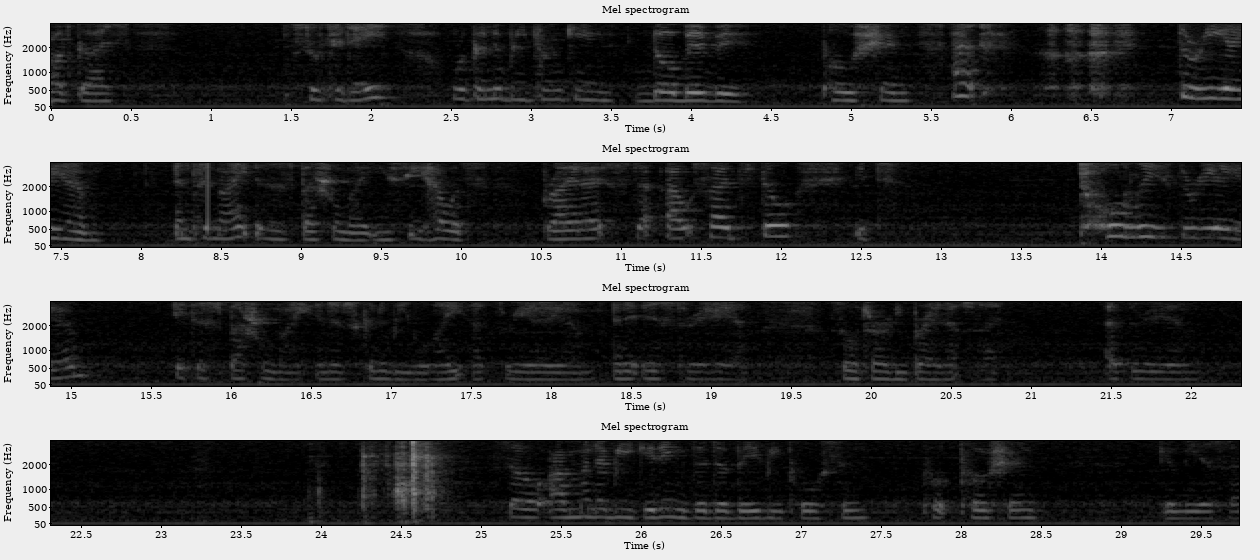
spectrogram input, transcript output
god, guys. So today we're gonna be drinking DaBaby potion at 3 a.m. And tonight is a special night. You see how it's bright outside still? It's totally 3 a.m. It's a special night and it's gonna be light at 3 a.m. And it is 3 a.m. So it's already bright outside at 3 a.m. So I'm gonna be getting the, baby potion. potion. Give me a sec.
